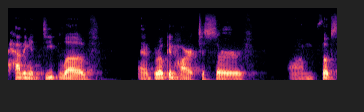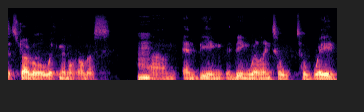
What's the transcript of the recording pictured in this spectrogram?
having a deep love and a broken heart to serve um, folks that struggle with mental illness mm. um, and being and being willing to to wade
